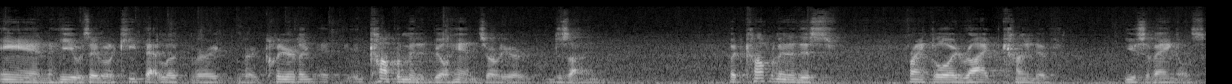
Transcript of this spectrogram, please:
and he was able to keep that look very, very clearly. It, it complemented Bill Hanton's earlier design, but complemented this Frank Lloyd Wright kind of use of angles.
